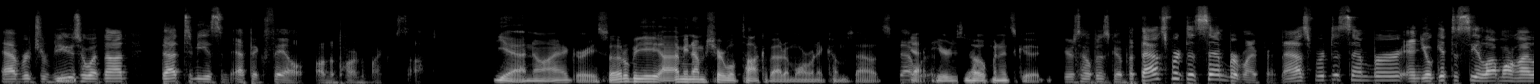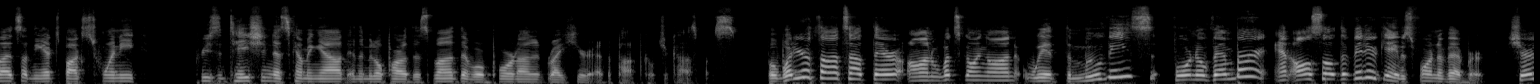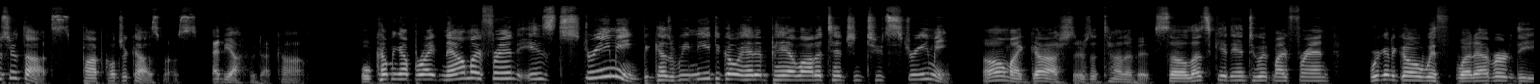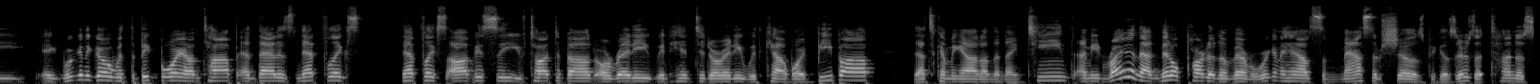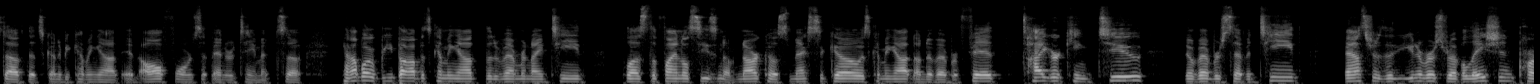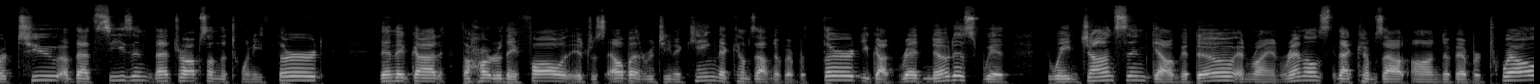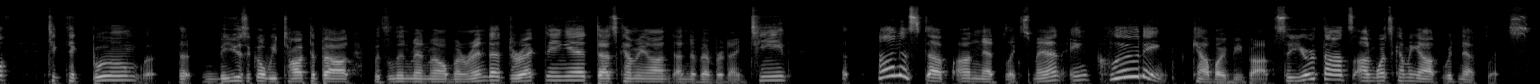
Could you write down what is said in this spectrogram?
average reviews or whatnot, that to me is an epic fail on the part of Microsoft. Yeah, no, I agree. So it'll be. I mean, I'm sure we'll talk about it more when it comes out. So, yeah, here's hoping it's good. Here's hoping it's good. But that's for December, my friend. That's for December. And you'll get to see a lot more highlights on the Xbox 20 presentation that's coming out in the middle part of this month. And we'll report on it right here at the Pop Culture Cosmos. But what are your thoughts out there on what's going on with the movies for November and also the video games for November? Share us your thoughts. PopCultureCosmos at yahoo.com. Well, coming up right now, my friend, is streaming because we need to go ahead and pay a lot of attention to streaming. Oh my gosh, there's a ton of it. So let's get into it, my friend. We're going to go with whatever the eh, we're going to go with the big boy on top and that is Netflix. Netflix obviously you've talked about already and hinted already with Cowboy Bebop. That's coming out on the 19th. I mean, right in that middle part of November, we're going to have some massive shows because there's a ton of stuff that's going to be coming out in all forms of entertainment. So, Cowboy Bebop is coming out the November 19th, plus the final season of Narcos Mexico is coming out on November 5th. Tiger King 2, November 17th. Masters of the Universe Revelation, part two of that season, that drops on the 23rd. Then they've got The Harder They Fall with Idris Elba and Regina King. That comes out November 3rd. You've got Red Notice with Dwayne Johnson, Gal Gadot, and Ryan Reynolds. That comes out on November 12th. Tick Tick Boom, the musical we talked about with Lin Manuel Miranda directing it. That's coming on on November 19th. Ton of stuff on Netflix, man, including Cowboy Bebop. So, your thoughts on what's coming out with Netflix?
